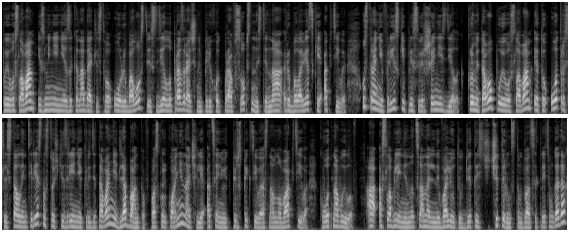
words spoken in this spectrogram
По его словам, изменение законодательства о рыболовстве сделало прозрачным переход прав собственности на рыболовецкие активы, устранив риски при совершении сделок. Кроме того, по его словам, эта отрасль стала интересна с точки зрения кредитования для банков, поскольку они начали оценивать перспективы основного актива – квот на вылов а ослабление национальной валюты в 2014-2023 годах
